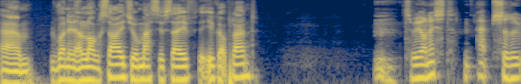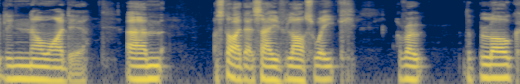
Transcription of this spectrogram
um, running alongside your massive save that you've got planned? To be honest, absolutely no idea. Um, I started that save last week. I wrote the blog,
